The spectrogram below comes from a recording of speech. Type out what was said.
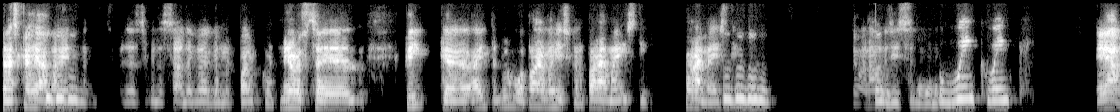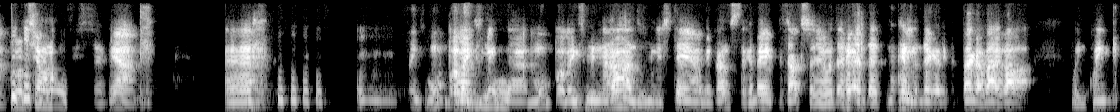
see oleks ka hea variant, kuidas, kuidas saada kõrgemat palku, et minu arust see kõik aitab luua parema ühiskonna, parema Eesti, parema Eesti. Vink, vink ja korruptsioon au sisse ja äh,. Mupa võiks minna, Mupa võiks minna rahandusministeeriumi kantsleri Merike Saksa juurde ja öelda, et neil on tegelikult väga vähe raha. vink-vink.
